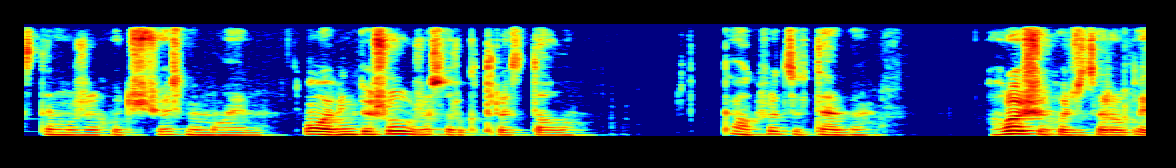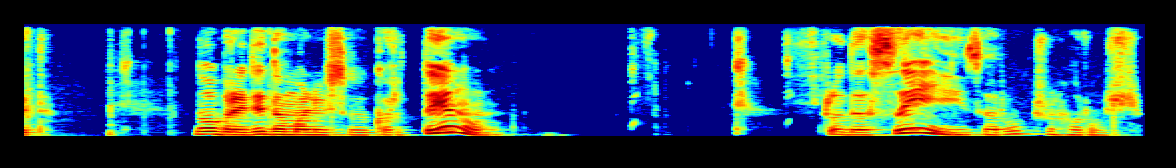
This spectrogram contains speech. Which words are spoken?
А з тим уже хоч щось ми маємо. О, він пішов, вже 43 стало. Так, що це в тебе? Гроші хочеш заробити. Добре, йди домалюй свою картину. Продаси її і гроші.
